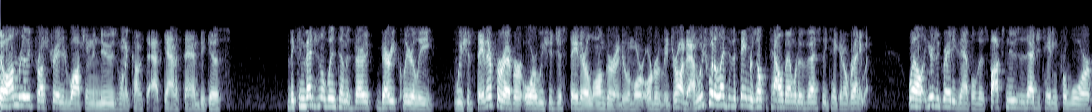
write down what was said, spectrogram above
So I'm really frustrated watching the news when it comes to Afghanistan because the conventional wisdom is very, very clearly we should stay there forever or we should just stay there longer and do a more orderly drawdown, which would have led to the same result the Taliban would have eventually taken over anyway. Well, here's a great example of this. Fox News is agitating for war,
